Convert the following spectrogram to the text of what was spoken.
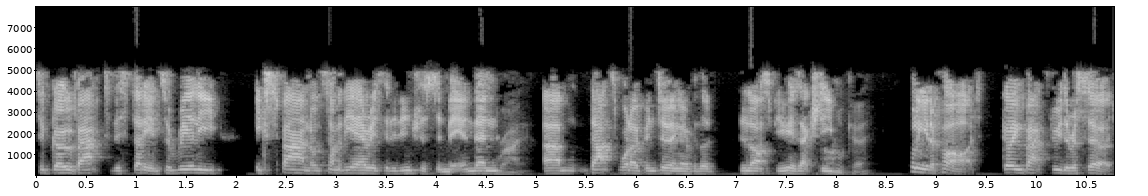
to go back to this study and to really expand on some of the areas that had interested me. And then right. um, that's what I've been doing over the, the last few years, actually oh, okay. pulling it apart, going back through the research,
